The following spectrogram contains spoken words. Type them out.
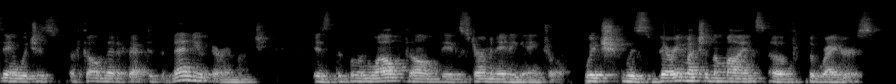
thing, which is a film that affected the menu very much, is the Buñuel film, The Exterminating Angel, which was very much in the minds of the writers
